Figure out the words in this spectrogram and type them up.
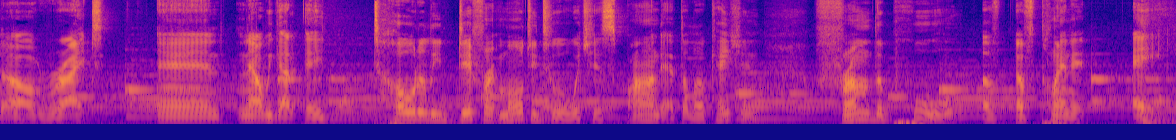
All right, and now we got a totally different multi-tool which has spawned at the location from the pool of, of planet A.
